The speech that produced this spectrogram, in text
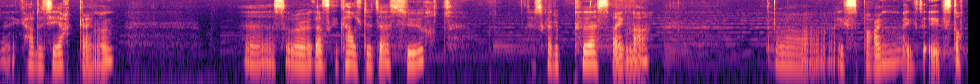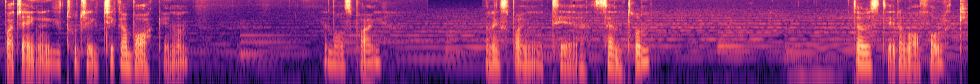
Jeg hadde ikke jakke engang. så Så var det ganske kaldt ute, surt. Jeg husker det pøsregna. Det var Jeg sprang. Jeg, jeg stoppa ikke engang. Jeg tror ikke jeg kikka bak engang. Jeg bare sprang. Men jeg sprang jo til sentrum. Der visste jeg det var folk.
